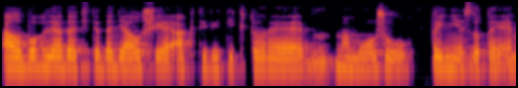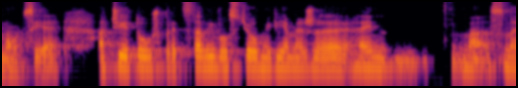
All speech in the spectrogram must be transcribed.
alebo hľadať teda ďalšie aktivity, ktoré ma môžu priniesť do tej emócie. A či je to už predstavivosťou, my vieme, že hej, sme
